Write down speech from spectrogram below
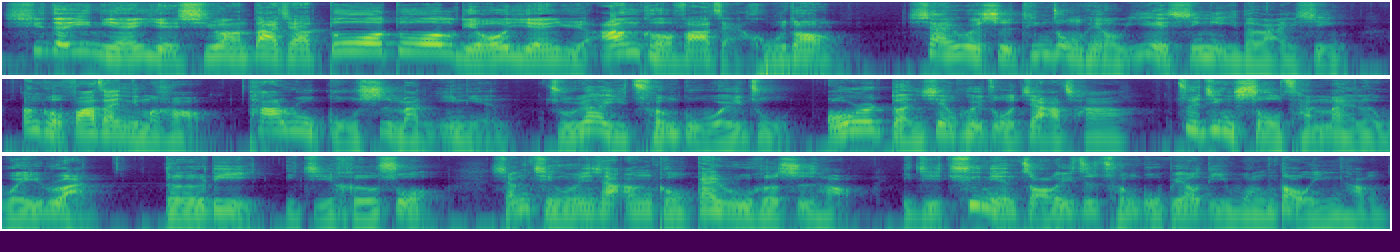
新的一年也希望大家多多留言与 Uncle 发展互动。下一位是听众朋友叶心怡的来信，Uncle 发仔你们好，踏入股市满一年，主要以存股为主，偶尔短线会做价差。最近手残买了微软、得利以及和硕，想请问一下 Uncle 该如何是好？以及去年找了一只存股标的王道银行，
